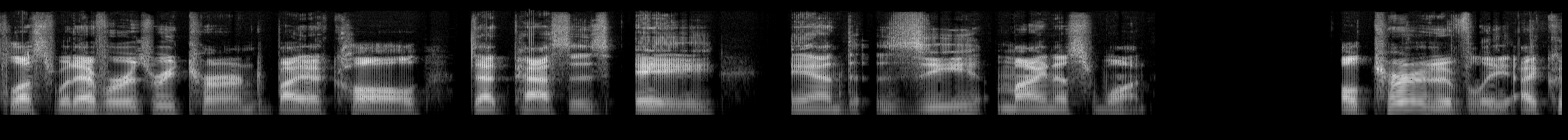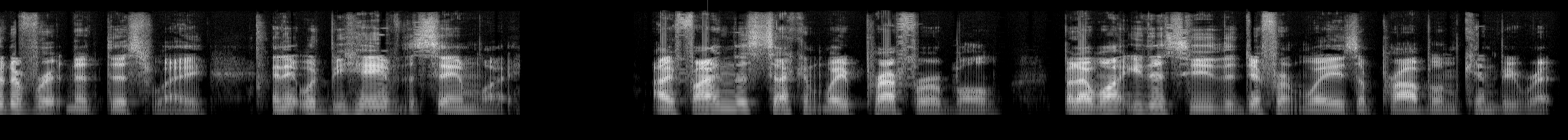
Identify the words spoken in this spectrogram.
plus whatever is returned by a call that passes a and z minus 1. Alternatively, I could have written it this way, and it would behave the same way. I find this second way preferable, but I want you to see the different ways a problem can be written.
